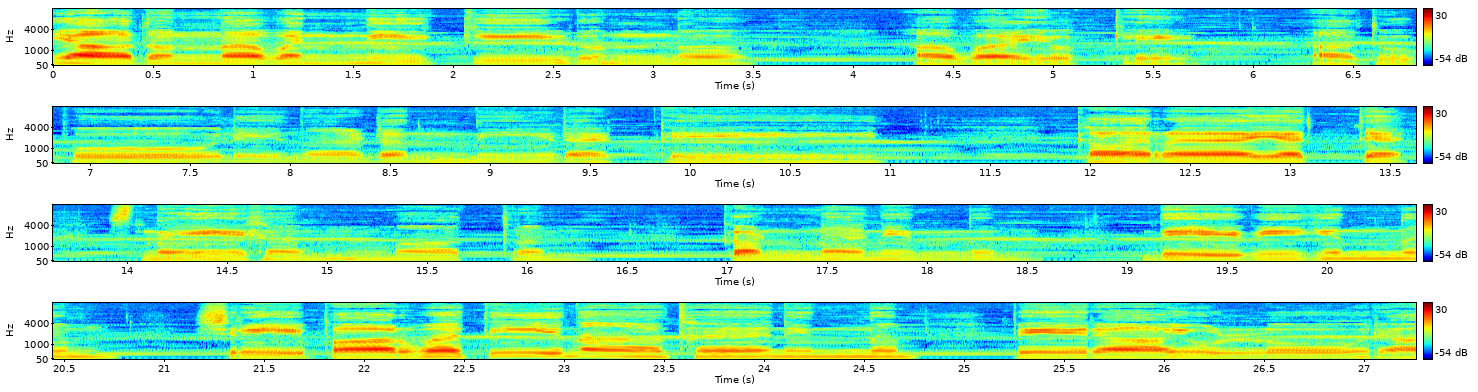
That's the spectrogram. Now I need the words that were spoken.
യാതൊന്നവൻ നീക്കിയിടുന്നു. അവയൊക്കെ അതുപോലെ നടന്നിടട്ടെ. കറയറ്റ സ്നേഹം മാത്രം കണ്ണനെന്നും ദേവിയെന്നും ശ്രീ പാർവതീനാഥനെന്നും പേരായുള്ളോരാ.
